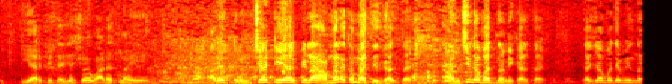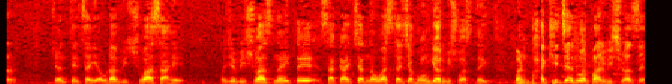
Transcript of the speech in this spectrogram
टी आर टीआरपी त्याच्याशिवाय वाढत नाही. अरे तुमच्या टीआरपीला आम्हाला का मातीत घालताय? आमची का बदनामी करताय? त्याच्यामध्ये मी जनतेचा एवढा विश्वास आहे. म्हणजे विश्वास नाही ते सकाळच्या नऊ वाजताच्या भोंग्यावर विश्वास नाही पण बाकीच्यांवर फार विश्वास आहे.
